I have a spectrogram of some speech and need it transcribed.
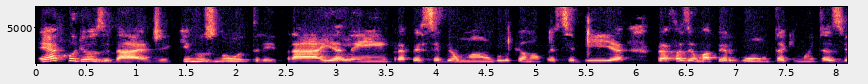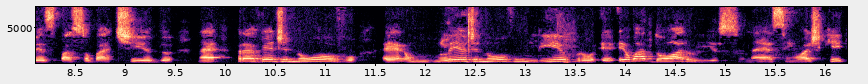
é a curiosidade que nos nutre para ir além, para perceber um ângulo que eu não percebia, para fazer uma pergunta que muitas vezes passou batido, né? para ver de novo. É, um, ler de novo um livro, eu, eu, adoro isso, né? Assim, eu acho que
